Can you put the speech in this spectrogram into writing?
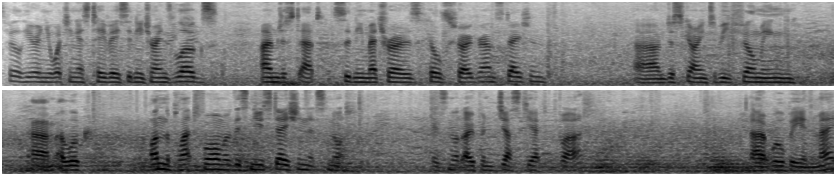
It's Phil here and you're watching STV Sydney Trains Vlogs. I'm just at Sydney Metro's Hills Showground station. I'm just going to be filming um, a look on the platform of this new station. It's not it's not open just yet, but uh, it will be in May.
